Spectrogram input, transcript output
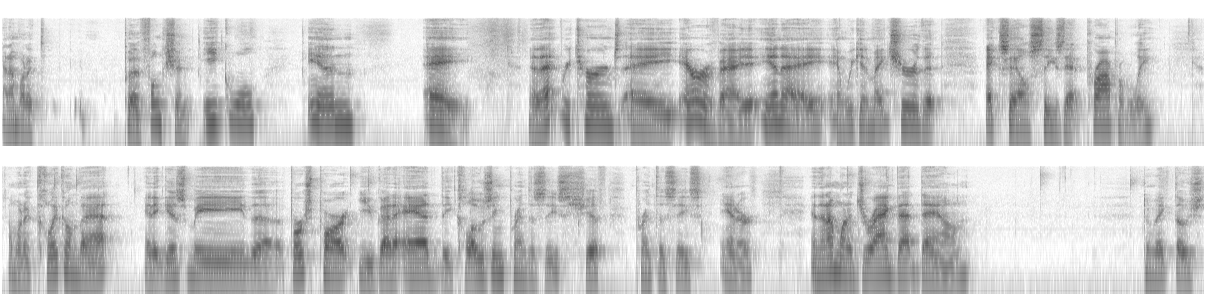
and I'm going to a function equal in a. Now that returns a error value, NA, and we can make sure that Excel sees that properly. I'm going to click on that, and it gives me the first part. You've got to add the closing parentheses, shift parentheses, enter. And then I'm going to drag that down to make those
